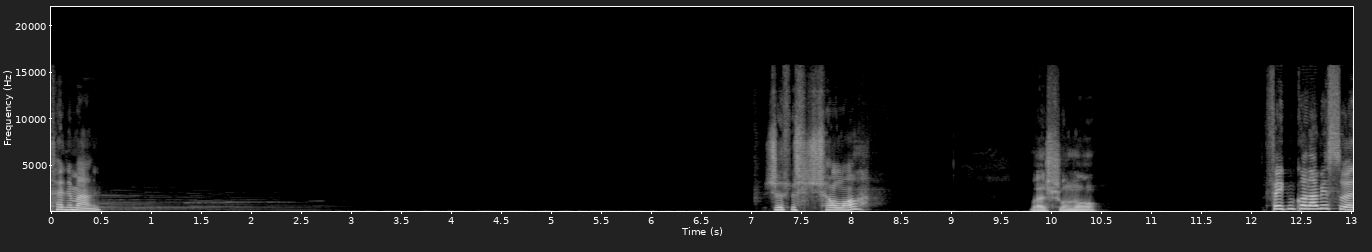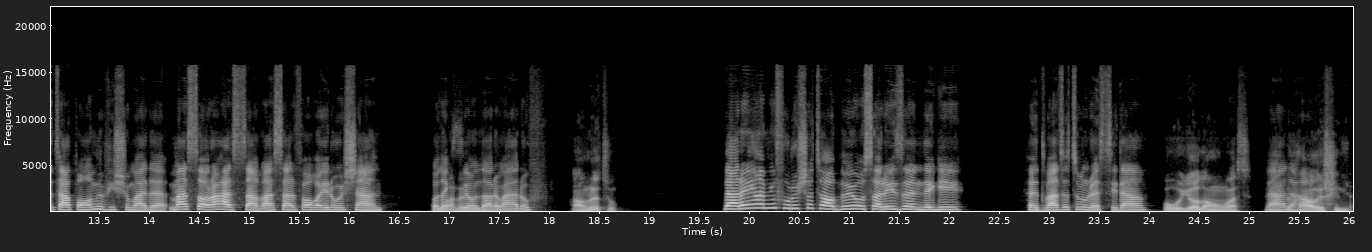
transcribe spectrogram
خیلی ممنون. ش- شما؟ و شما؟ فکر می‌کنم یه سوء تفاهم پیش اومده. من سارا هستم از طرف آقای روشن. کلکسیون دار معروف. امرتون. برای همین فروش تابلوی اساره زندگی. خدمتتون رسیدم. او یادم اومد. بفرمایید.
